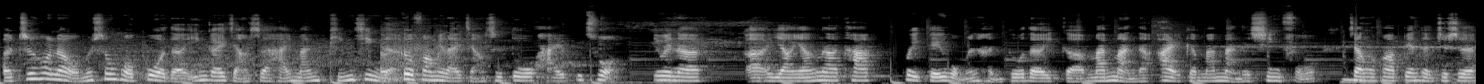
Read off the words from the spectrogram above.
呃，之后呢，我们生活过得应该讲是还蛮平静的，各方面来讲是都还不错。因为呢，呃，养羊呢，他会给我们很多的一个满满的爱跟满满的幸福。这样的话，变成就是，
